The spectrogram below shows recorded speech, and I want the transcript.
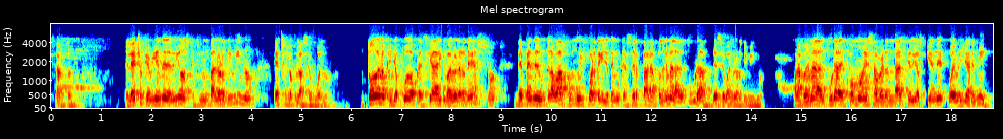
Exacto. El hecho que viene de Dios, que tiene un valor divino, eso es lo que lo hace bueno todo lo que yo puedo apreciar y valorar de eso depende de un trabajo muy fuerte que yo tengo que hacer para ponerme a la altura de ese valor divino, para ponerme a la altura de cómo esa verdad que Dios tiene puede brillar en mí.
